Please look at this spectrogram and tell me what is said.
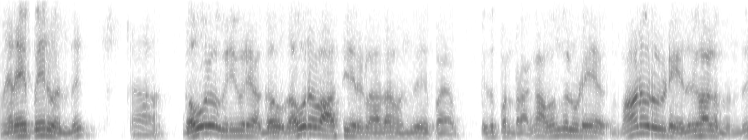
நிறைய பேர் வந்து ஆஹ், கௌரவ விரிவுரை கௌரவ ஆசிரியர்களா தான் வந்து இது பண்றாங்க. அவங்களுடைய மாணவர்களுடைய எதிர்காலம் வந்து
